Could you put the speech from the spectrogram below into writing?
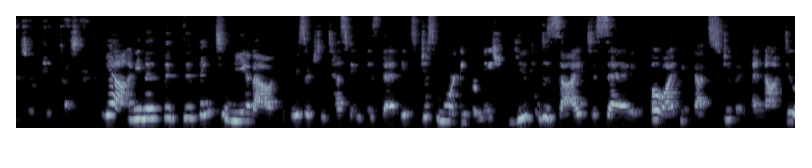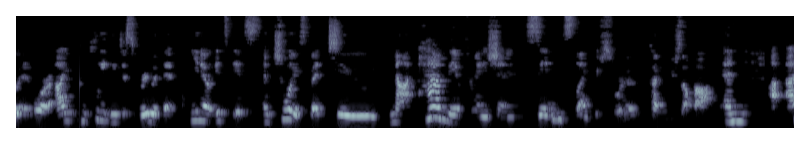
research and testing. Yeah, I mean the, the, the thing to me about research and testing is that it's just more information. You can decide to say, oh, I think that's stupid and not do it, or I completely disagree with it. You know, it's it's a choice, but to not have the information seems like you're sort of cutting yourself off. And I, I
